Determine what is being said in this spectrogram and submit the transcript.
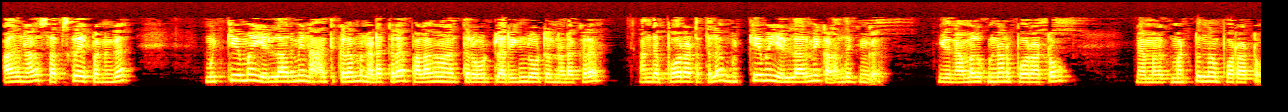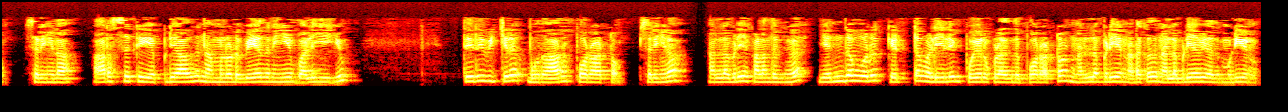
அதனால சப்ஸ்கிரைப் பண்ணுங்க. முக்கியமாக எல்லாருமே ஞாயிற்றுக்கிழமை நடக்கிற பழங்காலத்து ரோட்டில் ரிங் ரோட்டில் நடக்கிற அந்த போராட்டத்தில் முக்கியமாக எல்லாருமே கலந்துக்குங்க. இது நம்மளுக்கு உண்டான போராட்டம். நம்மளுக்கு மட்டும்தான் போராட்டம். சரிங்களா? அரசுக்கு எப்படியாவது நம்மளோட வேதனையும் வலியையும் தெரிவிக்கிற ஒரு அற போராட்டம். சரிங்களா? நல்லபடியாக கலந்துக்குங்க. எந்த ஒரு கெட்ட வழியிலையும் போயிடக்கூடாது இந்த போராட்டம். நல்லபடியாக நடக்குது. நல்லபடியாகவே அது முடியணும்.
